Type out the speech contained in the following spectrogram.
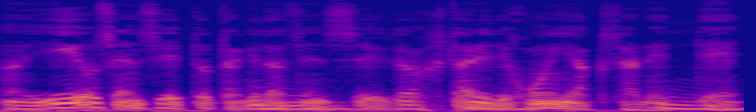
飯尾先生と武田先生が2人で翻訳されて、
